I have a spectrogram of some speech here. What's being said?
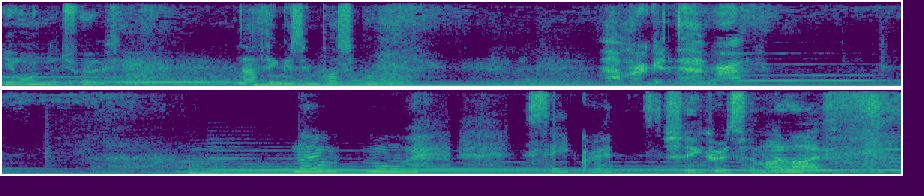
You want the truth? Nothing is impossible. Abracadabra. No more secrets. Secrets of my life.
